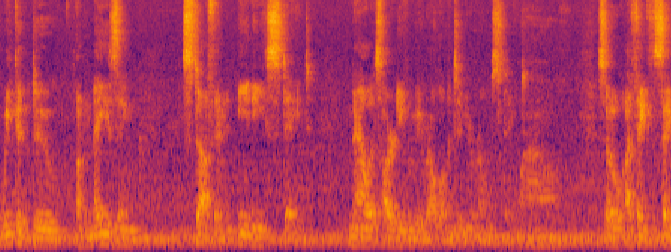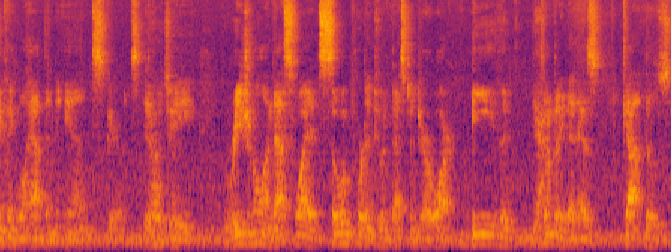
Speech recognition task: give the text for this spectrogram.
we could do amazing stuff in any state. Now it's hard to even be relevant in your own state. Wow. So I think the same thing will happen in spirits. It'll Gotcha. be regional, and that's why it's so important to invest in terroir. Be the Yeah. company that has got those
